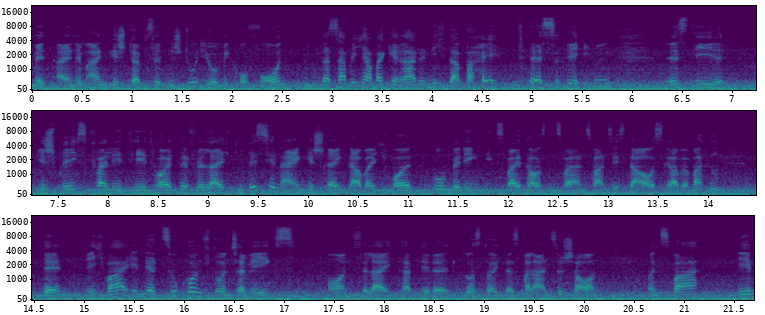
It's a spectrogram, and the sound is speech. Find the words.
mit einem angestöpselten Studiomikrofon. Das habe ich aber gerade nicht dabei. Deswegen ist die Gesprächsqualität heute vielleicht ein bisschen eingeschränkt, aber ich wollte unbedingt die 2022. Ausgabe machen, denn ich war in der Zukunft unterwegs und vielleicht habt ihr Lust, euch das mal anzuschauen. Und zwar im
